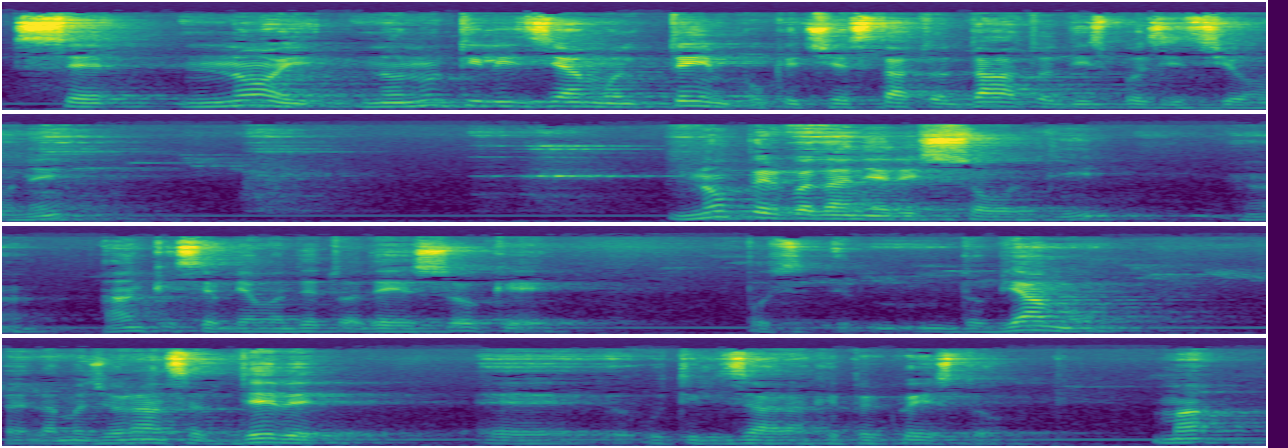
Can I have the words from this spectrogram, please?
se noi non utilizziamo il tempo che ci è stato dato a disposizione, non per guadagnare i soldi, anche se abbiamo detto adesso che dobbiamo, eh, la maggioranza deve eh, utilizzare anche per questo, ma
